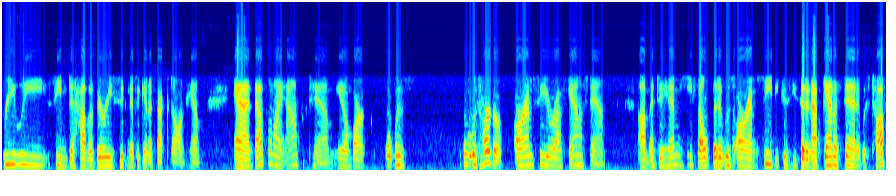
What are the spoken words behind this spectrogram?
really seemed to have a very significant effect on him. And that's when I asked him, you know, Mark, what was what was harder, RMC or Afghanistan? Um, and to him, he felt that it was RMC because he said in Afghanistan it was tough,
